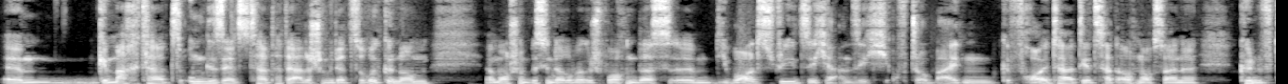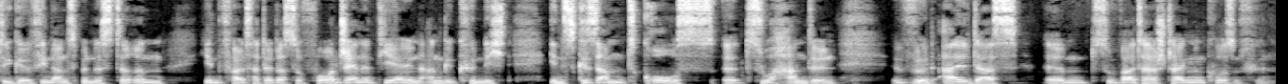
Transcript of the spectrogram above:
ähm, gemacht hat, umgesetzt hat, hat er alles schon wieder zurückgenommen. Wir haben auch schon ein bisschen darüber gesprochen, dass ähm, die Wall Street sich ja an sich auf Joe Biden gefreut hat. Jetzt hat auch noch seine künftige Finanzministerin, jedenfalls hat er das so vor, Janet Yellen angekündigt, insgesamt groß äh, zu handeln. Wird all das ähm, zu weiter steigenden Kursen führen?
